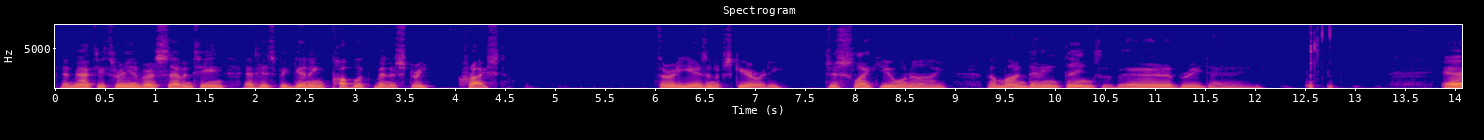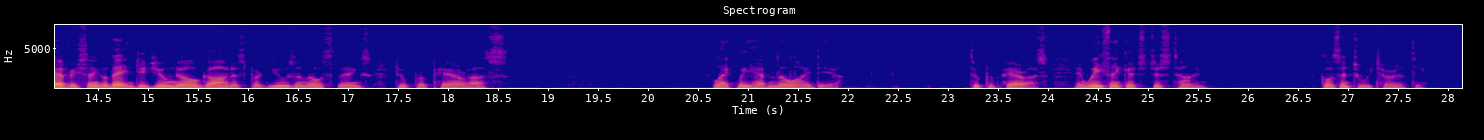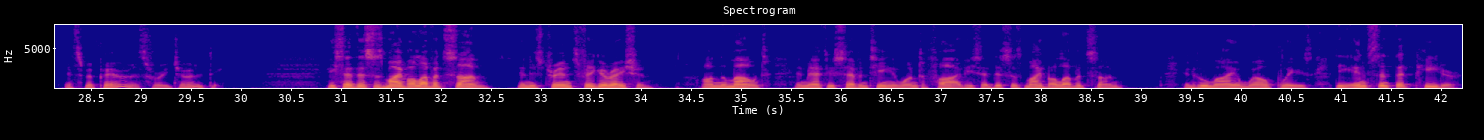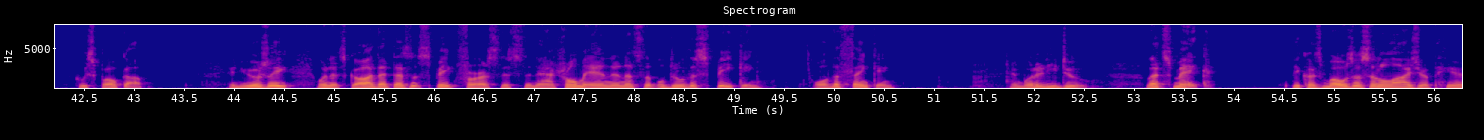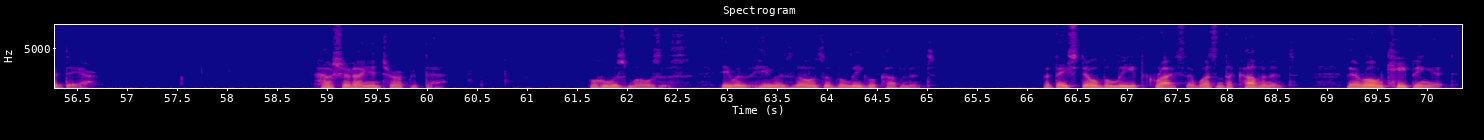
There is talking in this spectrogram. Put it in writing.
in Matthew 3 and verse 17 at his beginning public ministry, Christ 30 years in obscurity, just like you and I, the mundane things of every day. every single day. Did you know God is using those things to prepare us? Like we have no idea. To prepare us. And we think it's just time. It goes into eternity. It's preparing us for eternity. He said, This is my beloved Son in his transfiguration on the mount in Matthew 17, 1 to 5. He said, This is my beloved Son, in whom I am well pleased. The instant that Peter, who spoke up, and usually when it's God that doesn't speak first, it's the natural man in us that will do the speaking or the thinking. And what did he do? Let's make, because Moses and Elijah appeared there. How should I interpret that? Well, who was Moses? He was, he was those of the legal covenant. But they still believed Christ. There wasn't a covenant, their own keeping it,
